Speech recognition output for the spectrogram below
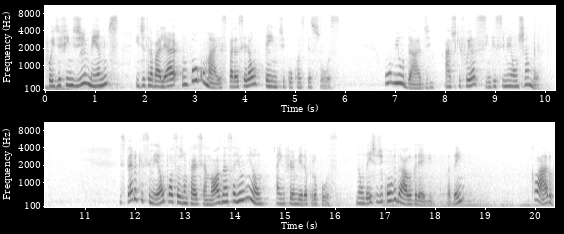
foi de fingir menos e de trabalhar um pouco mais para ser autêntico com as pessoas. Humildade. Acho que foi assim que Simeão chamou. Espero que Simeão possa juntar-se a nós nessa reunião, a enfermeira propôs. Não deixe de convidá-lo, Greg, está bem? Claro,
